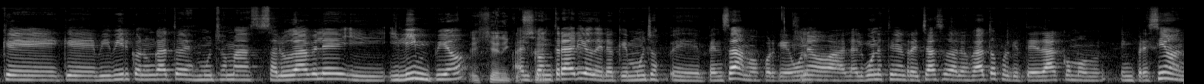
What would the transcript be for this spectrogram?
que, que vivir con un gato es mucho más saludable y, y limpio. Higiénico, Al sí. contrario de lo que muchos eh, pensamos, porque uno, al- algunos tienen rechazo a los gatos porque te da como impresión.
